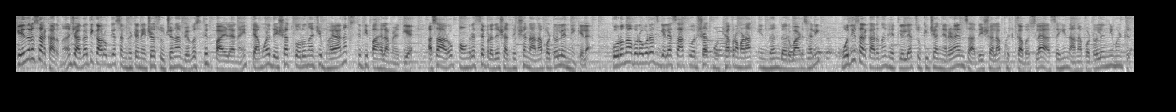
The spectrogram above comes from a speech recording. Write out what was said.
केंद्र सरकारनं जागतिक आरोग्य संघटनेच्या सूचना व्यवस्थित पाळल्या नाहीत त्यामुळे देशात कोरोनाची भयानक स्थिती पाहायला मिळतीये असा आरोप काँग्रेसचे प्रदेशाध्यक्ष नाना पटोलेंनी केलाय. कोरोनाबरोबरच गेल्या सात वर्षात मोठ्या प्रमाणात इंधन दरवाढ झाली. मोदी सरकारनं घेतलेल्या चुकीच्या निर्णयांचा देशाला फटका बसलाय असंही नाना पटोलेंनी म्हटलंय.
